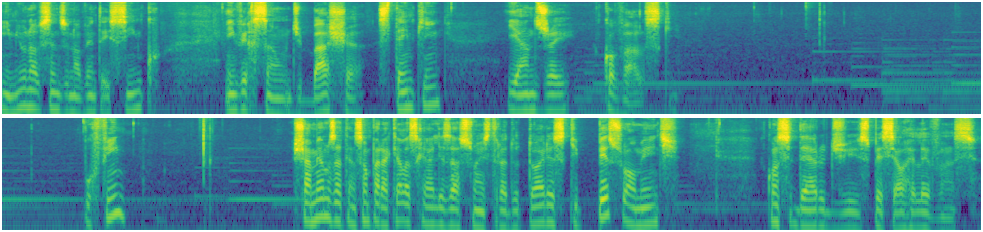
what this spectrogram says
em 1995, em versão de Basha Stempin e Andrzej Kowalski. Por fim, chamemos atenção para aquelas realizações tradutórias que, pessoalmente, considero de especial relevância.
